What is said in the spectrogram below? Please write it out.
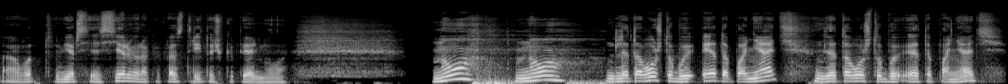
а вот версия сервера как раз 3.5 была. Но, но для того, чтобы это понять, для того, чтобы это понять,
